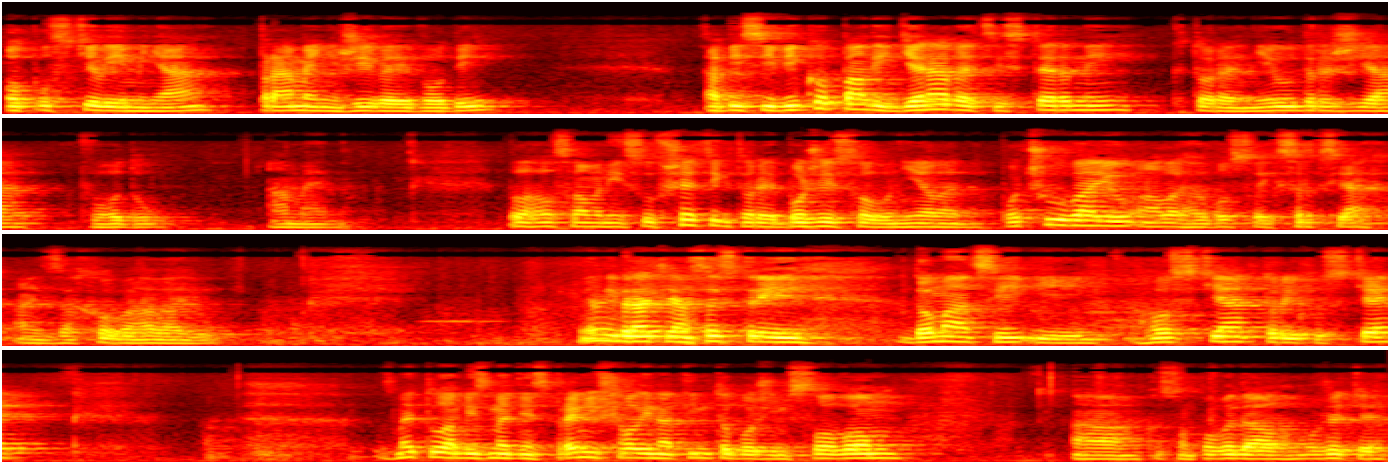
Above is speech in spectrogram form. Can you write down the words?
Opustili mňa, prameň živej vody, aby si vykopali deravé cisterny, ktoré neudržia vodu. Amen. Blahoslavení sú všetci, ktoré Božie slovo nielen počúvajú, ale ho vo svojich srdciach aj zachovávajú. Milí bratia a sestry, domáci i hostia, ktorí tu ste, sme tu, aby sme dnes premýšľali nad týmto Božím slovom a ako som povedal, môžete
